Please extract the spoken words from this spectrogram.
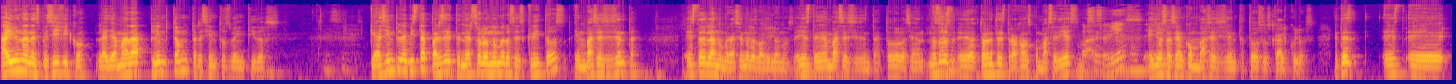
Hay una en específico, la llamada Plimpton 322, que a simple vista parece tener solo números escritos en base 60. Esta es la numeración de los babilonos. Ellos tenían base 60, todo lo hacían. Nosotros eh, actualmente trabajamos con base 10. Base Base 10, 10. ajá. Ellos hacían con base 60 todos sus cálculos. Entonces, es, eh,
